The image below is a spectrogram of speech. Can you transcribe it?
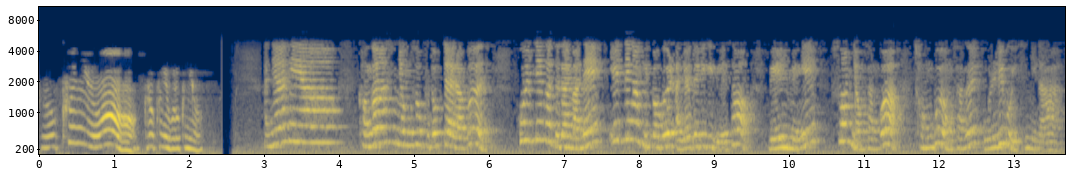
그렇군요. 그렇군요, 그렇군요. 안녕하세요. 건강한 신연구소 구독자 여러분. 꼴찌에서 두 달 만에 1등한 비법을 알려드리기 위해서 매일매일 수업 영상과 정보 영상을 올리고 있습니다.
